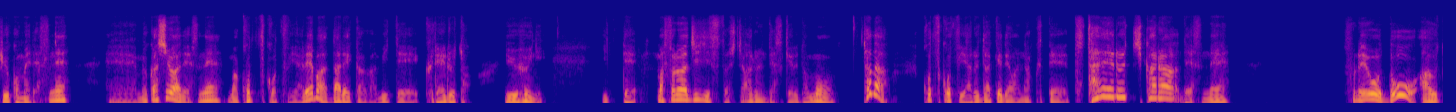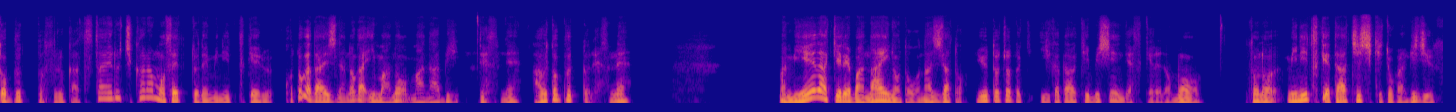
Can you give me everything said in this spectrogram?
9個目ですね。えー、昔はですね、まあ、コツコツやれば誰かが見てくれるというふうに言って、まあ、それは事実としてあるんですけれども、ただ、コツコツやるだけではなくて、伝える力ですね。それをどうアウトプットするか、伝える力もセットで身につけることが大事なのが今の学びですね。アウトプットですね。まあ、見えなければないのと同じだというとちょっと言い方は厳しいんですけれども、その身につけた知識とか技術っ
